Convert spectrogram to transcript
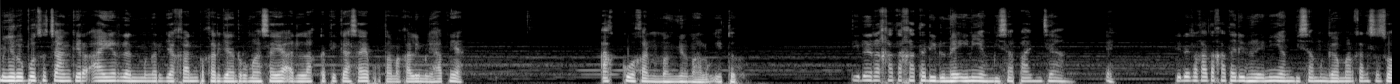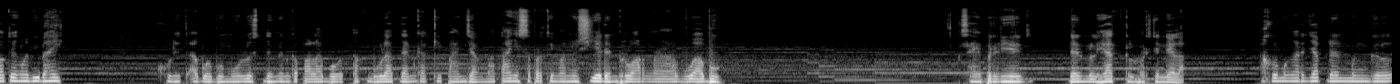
Menyeruput secangkir air dan mengerjakan pekerjaan rumah saya adalah ketika saya pertama kali melihatnya. Aku akan memanggil makhluk itu. Tidak ada kata-kata di dunia ini yang bisa panjang. Eh, tidak ada kata-kata di dunia ini yang bisa menggambarkan sesuatu yang lebih baik. Kulit abu-abu mulus dengan kepala botak bulat dan kaki panjang, matanya seperti manusia dan berwarna abu-abu. Saya berdiri dan melihat keluar jendela. Aku mengerjap dan menggel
